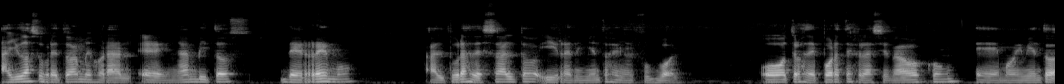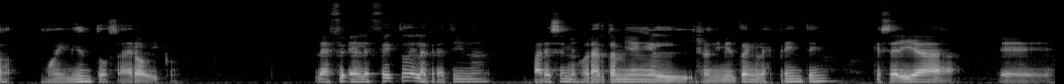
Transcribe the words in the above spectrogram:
ayuda sobre todo a mejorar en ámbitos de remo, alturas de salto y rendimientos en el fútbol o otros deportes relacionados con eh, movimientos, movimientos aeróbicos. el efecto de la creatina parece mejorar también el rendimiento en el sprinting, que sería eh,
